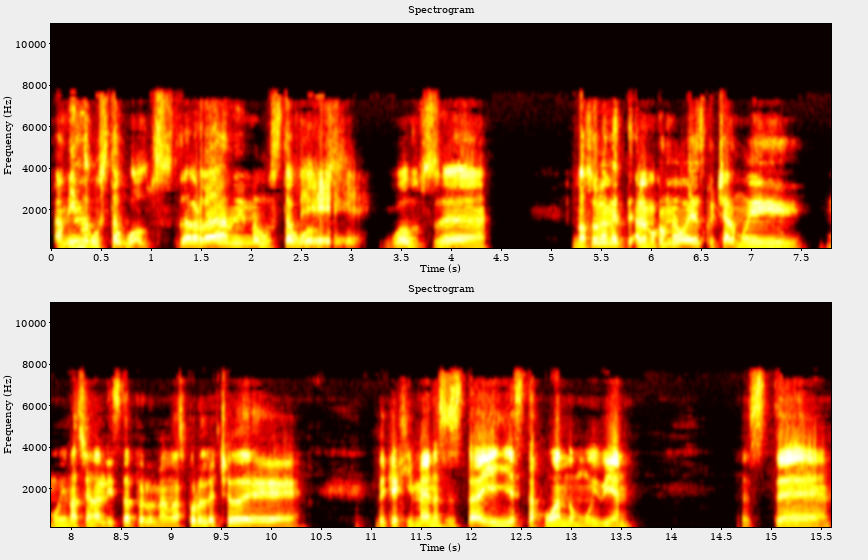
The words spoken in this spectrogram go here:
A mí me gusta Wolves. La verdad, a mí me gusta Wolves. Wolves. Eh, no solamente. A lo mejor me voy a escuchar muy, muy nacionalista, pero nada más por el hecho de de que Jiménez está ahí y está jugando muy bien. Este.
